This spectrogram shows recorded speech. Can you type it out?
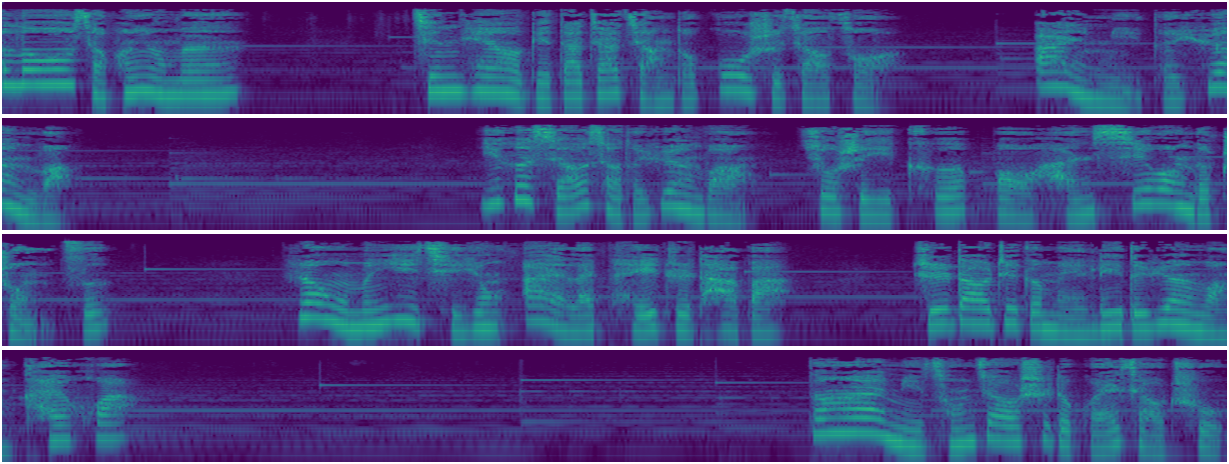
Hello，小朋友们，今天要给大家讲的故事叫做《艾米的愿望》。一个小小的愿望，就是一颗饱含希望的种子，让我们一起用爱来培植它吧，直到这个美丽的愿望开花。当艾米从教室的拐角处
